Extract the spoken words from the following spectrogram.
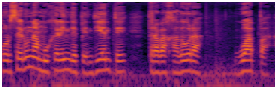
por ser una mujer independiente, trabajadora, guapa.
